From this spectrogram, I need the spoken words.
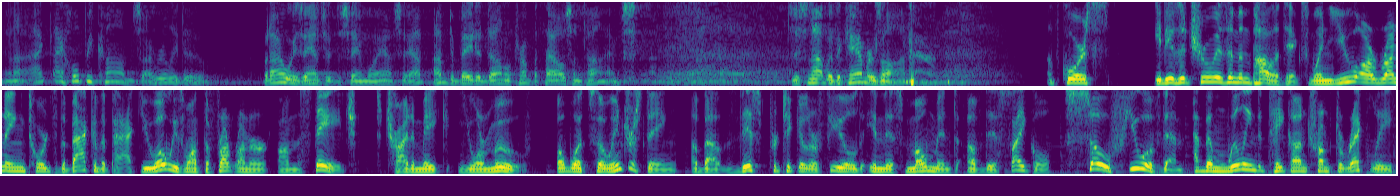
And I, I hope he comes. I really do. But I always answer it the same way. I say, I've, I've debated Donald Trump a thousand times, just not with the cameras on. of course, it is a truism in politics. When you are running towards the back of the pack, you always want the front runner on the stage to try to make your move. But what's so interesting about this particular field in this moment of this cycle, so few of them have been willing to take on Trump directly.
